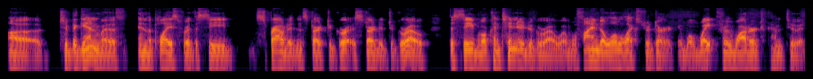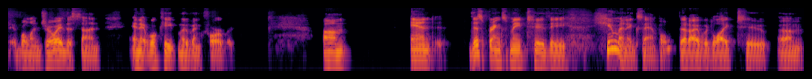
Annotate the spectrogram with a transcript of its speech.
uh, to begin with in the place where the seed sprouted and start to grow, started to grow, the seed will continue to grow. It will find a little extra dirt. It will wait for water to come to it. It will enjoy the sun, and it will keep moving forward. Um, and this brings me to the human example that I would like to um,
